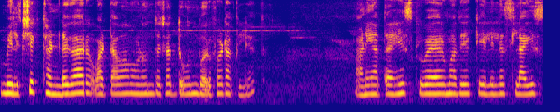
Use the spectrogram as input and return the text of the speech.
मिल्कशेक थंडगार वाटावा म्हणून त्याच्यात दोन बर्फ टाकले आहेत आणि आता हे स्क्वेअरमध्ये केलेलं स्लाईस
